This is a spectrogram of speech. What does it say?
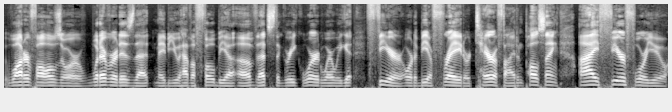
waterfalls or whatever it is that maybe you have a phobia of, that's the Greek word where we get fear or to be afraid or terrified. And Paul's saying, I fear for you.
